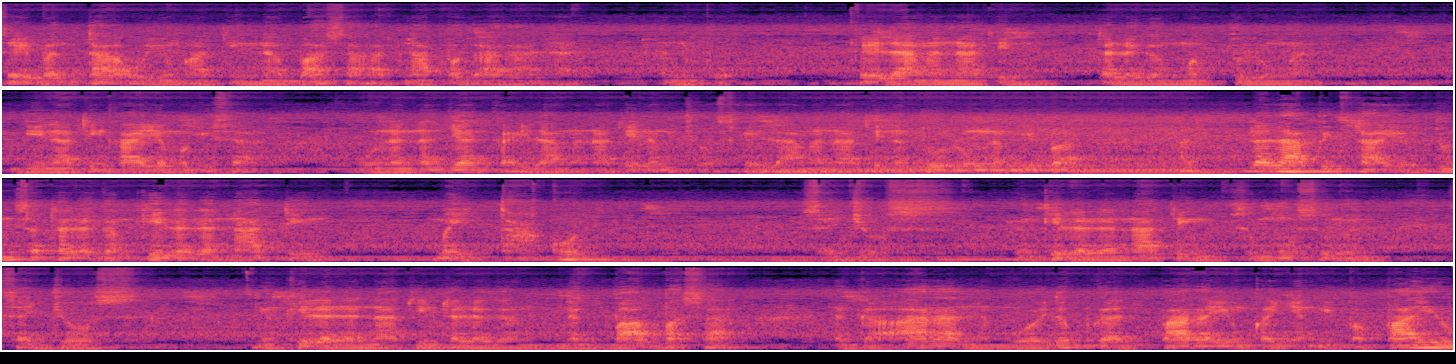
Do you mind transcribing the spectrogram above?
sa ibang tao yung ating nabasa at napag-aralan. Ano po? Kailangan natin talagang magtulungan. Hindi natin kaya mag-isa. Una na dyan, kailangan natin ng Diyos, kailangan natin ng tulong ng iba. At lalapit tayo dun sa talagang kilala nating may takot sa Diyos. Yung kilala nating sumusunod sa Diyos. Yung kilala natin talagang nagbabasa, nag-aaral ng Word of God para yung kanyang ipapayo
